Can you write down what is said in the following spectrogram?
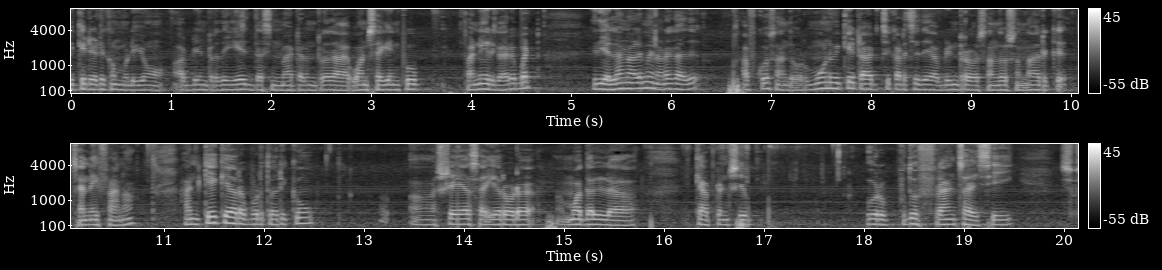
விக்கெட் எடுக்க முடியும் அப்படின்றது ஏஜ் டசன் மேட்டர்ன்றதை ஒன் செகண்ட் ப்ரூவ் பண்ணியிருக்காரு. பட் இது எல்லா நாளுமே நடக்காது. அஃப்கோர்ஸ் அந்த ஒரு மூணு விக்கெட் அடித்து கிடச்சிது அப்படின்ற ஒரு சந்தோஷம் தான் இருக்குது சென்னை ஃபேனாக அண்ட் கேகேஆரை பொறுத்த வரைக்கும் ஸ்ரேயாஸ் ஐயரோட முதல் கேப்டன்ஷிப் ஒரு புது ஃப்ரான்ச்சைசி ஸோ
